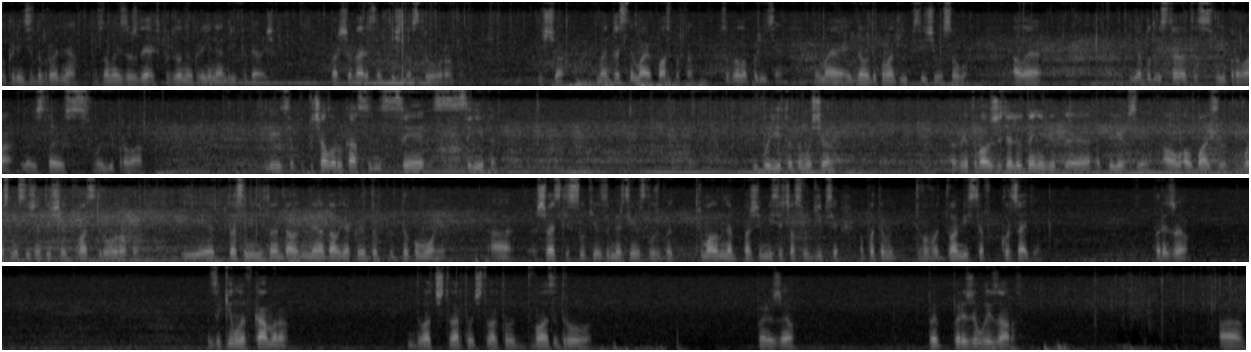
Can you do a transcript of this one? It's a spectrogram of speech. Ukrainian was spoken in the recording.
Українці, доброго дня. З вами як завжди експрикордонний України Андрій Федевич. 1 вересня 2022 року. І що? У мене досі немає паспорта, забрала поліція. Немає єдиного документу, який посвідчує особу. Але я буду відстоювати свої права. Я відстоюю свої права. Дивіться, почала рука синіти. І боліти, тому що врятував життя людині від е, епілепсії ал- албанців 8 січня 2022 року. І досі мені ніхто не дав не надав ніякої допомоги. А шведські суки з імміграційної служби тримали мене перший місяць часу в гіпсі, а потім два, два місяці в корсеті. Пережив. Закинули в камеру 24.04.22. Пережив. Пе- Переживу і зараз. А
